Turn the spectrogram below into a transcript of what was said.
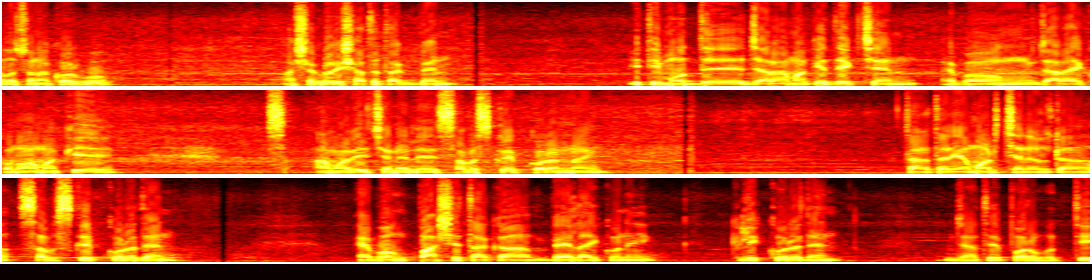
আলোচনা করব আশা করি সাথে থাকবেন ইতিমধ্যে যারা আমাকে দেখছেন এবং যারা এখনও আমাকে আমার এই চ্যানেলে সাবস্ক্রাইব করেন নাই, তাড়াতাড়ি আমার চ্যানেলটা সাবস্ক্রাইব করে দেন এবং পাশে থাকা বেল আইকনে ক্লিক করে দেন, যাতে পরবর্তী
